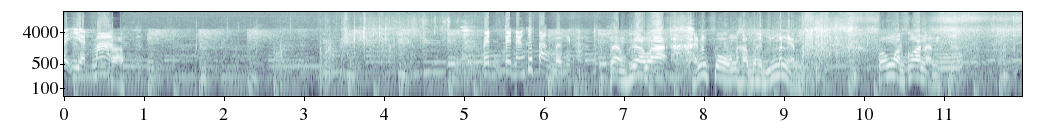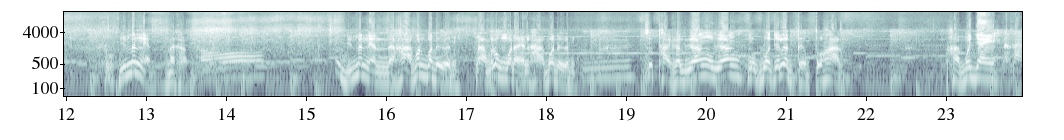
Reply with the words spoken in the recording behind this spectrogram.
ละเอียดมาก ครับ เป็นเป็นหยังคือตั้งแบบนี้ค่ะตั้งเพื่อว่าให้มันโป่งนะครับบ่ให้ดินมันแน่นเพราะงวดก้อนนั่นดินมันแน่นนะครับอ๋อดินมันแน่นแล้วหากมันบ่เดินน้ำมันลงบ่ได้หากบ่เดินอืมสุดท้ายก็เหลืองเหลืองหมดบ่เจริญเติบโตหากหากบ่ใหญ่ค่ะ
